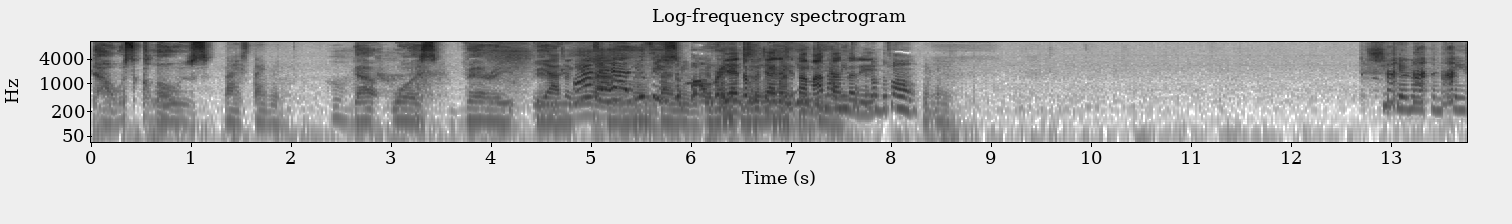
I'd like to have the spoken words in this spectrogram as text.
that was close. Nice timing. That was very, Iya, very. so Why the hell you see the phone ring? Ya, itu kerjaannya si You do not tamatan tadi. the phone. She cannot contain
